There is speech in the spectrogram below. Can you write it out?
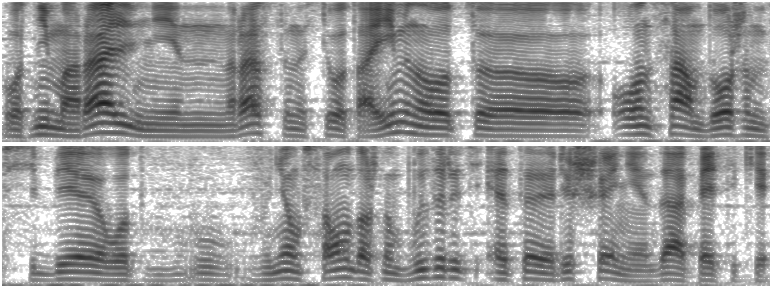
Вот ни мораль, ни нравственность, вот, а именно вот э, он сам сам должен в себе, вот в, в нем самом должно вызреть это решение, да, опять-таки,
